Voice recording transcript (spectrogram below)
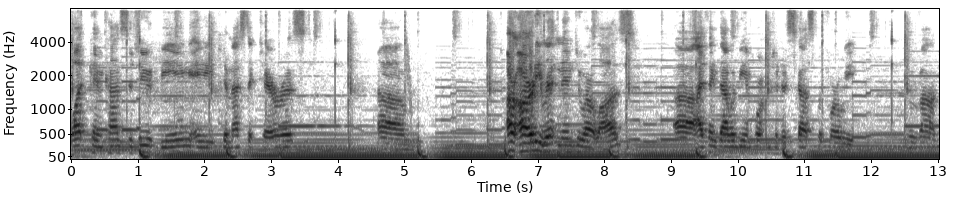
what can constitute being a domestic terrorist, um, are already written into our laws. Uh, I think that would be important to discuss before we move on.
